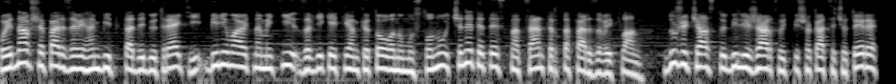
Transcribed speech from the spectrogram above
Поєднавши ферзовий гамбіт та дебют третій, білі мають на меті завдяки фіанкетованому слону чинити тиск на центр та ферзовий фланг. Дуже часто білі жертвують пішака С4,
